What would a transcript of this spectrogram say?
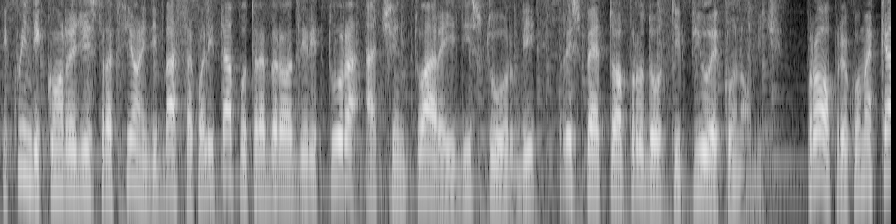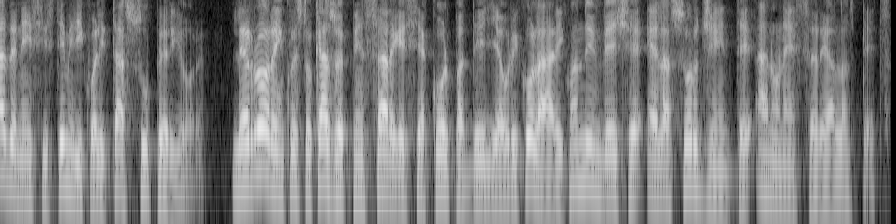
e quindi con registrazioni di bassa qualità potrebbero addirittura accentuare i disturbi rispetto a prodotti più economici, proprio come accade nei sistemi di qualità superiore. L'errore in questo caso è pensare che sia colpa degli auricolari quando invece è la sorgente a non essere all'altezza.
